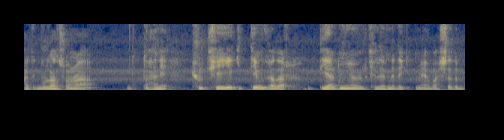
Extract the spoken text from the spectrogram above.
artık buradan sonra hani Türkiye'ye gittiğim kadar diğer dünya ülkelerine de gitmeye başladım.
